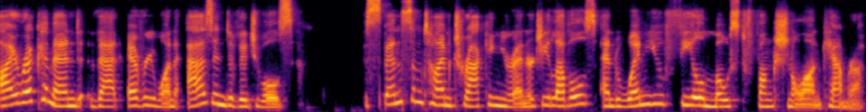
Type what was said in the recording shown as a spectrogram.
I recommend that everyone, as individuals, spend some time tracking your energy levels and when you feel most functional on camera.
